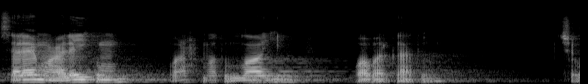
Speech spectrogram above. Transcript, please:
সালামু আলাইকুম ওরহমতুল্লাহি ওবরকাত শুভ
